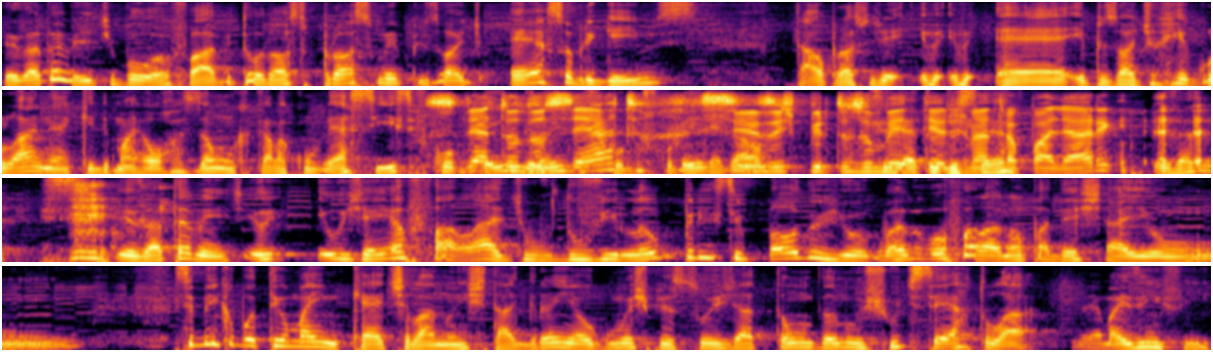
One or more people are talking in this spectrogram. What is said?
Exatamente, boa, Fábio. Então, o nosso próximo episódio é sobre games. Tá, o próximo dia- é, episódio regular, né? Aquele maiorzão com aquela conversa. E esse ficou Se der bem tudo grande, certo, ficou, ficou se os espíritos zumbeteiros não certo. atrapalharem. Exata- Exatamente. Eu, eu já ia falar de do vilão principal do jogo, mas não vou falar não pra deixar aí um. Se bem que eu botei uma enquete lá no Instagram e algumas pessoas já estão dando um chute certo lá, né? Mas enfim.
